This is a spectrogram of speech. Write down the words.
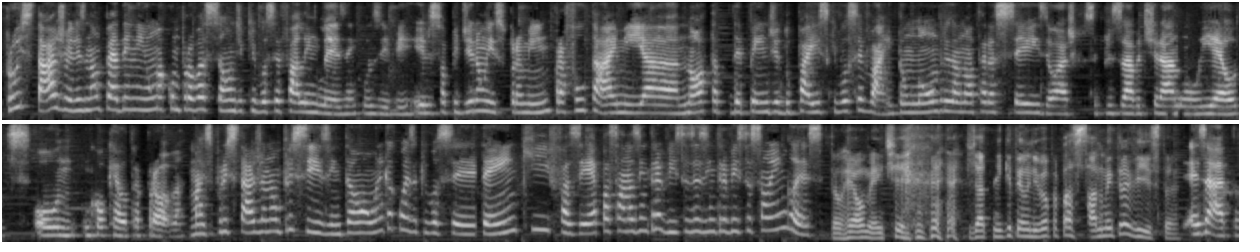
para o estágio eles não pedem nenhuma comprovação de que você fala inglês, inclusive. Eles só pediram isso para mim para full time e a nota depende do país que você vai. Então Londres a nota era 6, eu acho que você precisava tirar no IELTS ou em qualquer outra prova. Mas para o estágio não precisa. Então a única coisa que você tem que fazer é passar nas entrevistas e as entrevistas são em inglês. Então, realmente, já tem que ter um nível para passar numa entrevista. Exato.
